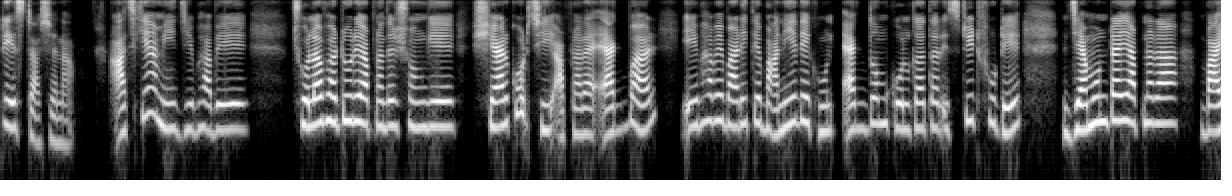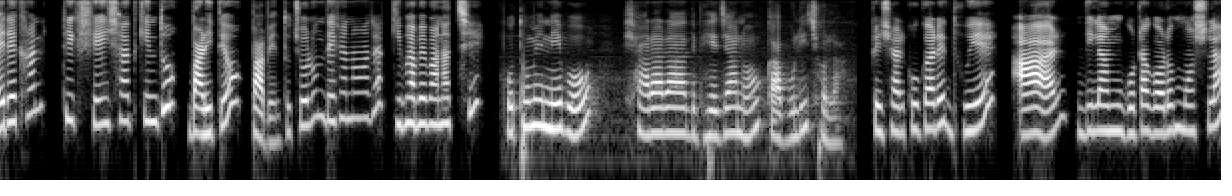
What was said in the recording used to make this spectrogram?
টেস্ট আসে না। আজকে আমি যেভাবে ছোলা ভাটুরে আপনাদের সঙ্গে শেয়ার করছি আপনারা একবার এইভাবে বাড়িতে বানিয়ে দেখুন একদম কলকাতার স্ট্রিট ফুডে যেমনটাই আপনারা বাইরে খান ঠিক সেই স্বাদ কিন্তু বাড়িতেও পাবেন। তো চলুন দেখে নেওয়া যাক কীভাবে বানাচ্ছি। প্রথমে নেব সারা রাত ভেজানো কাবুলি ছোলা। প্রেশার কুকারে ধুয়ে আর দিলাম গোটা গরম মশলা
